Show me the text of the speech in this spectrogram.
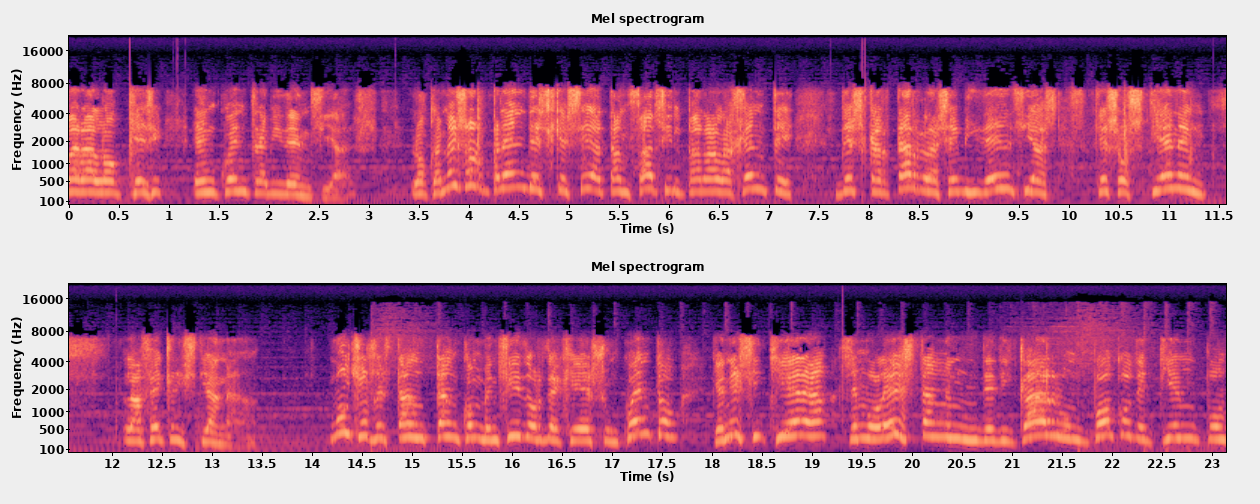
para lo que encuentra evidencias. Lo que me sorprende es que sea tan fácil para la gente descartar las evidencias que sostienen la fe cristiana. Muchos están tan convencidos de que es un cuento que ni siquiera se molestan en dedicar un poco de tiempo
